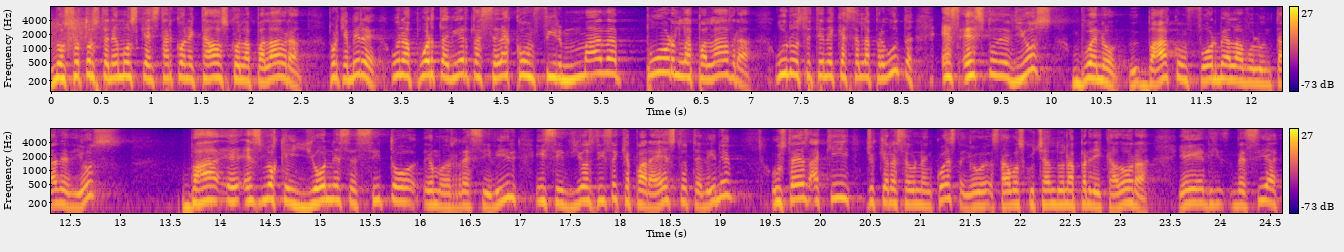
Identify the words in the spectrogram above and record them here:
nosotros tenemos que estar conectados con la palabra, porque mire, una puerta abierta será confirmada por la palabra. Uno se tiene que hacer la pregunta, ¿es esto de Dios? Bueno, ¿va conforme a la voluntad de Dios? ¿Va, e, ¿Es lo que yo necesito recibir? Y si Dios dice que para esto te vine, ustedes aquí, yo quiero hacer una encuesta. Yo estaba escuchando una predicadora y ella decía,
